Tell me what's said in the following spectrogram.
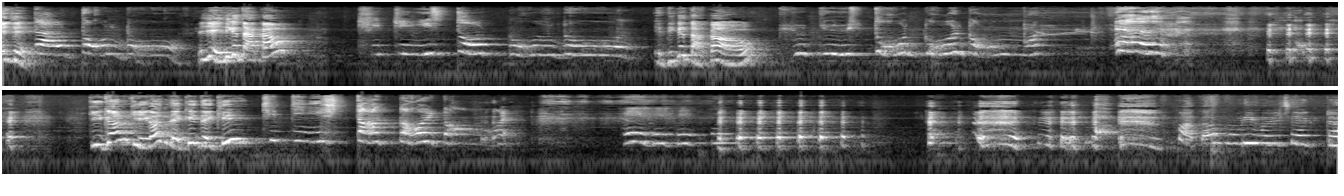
এই যে। এই যে এদিকে তাকাও। এদিকে তাকাও। কি গান কি গান? দেখি দেখি। পাকা মুড়ি হয়েছে একটা।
